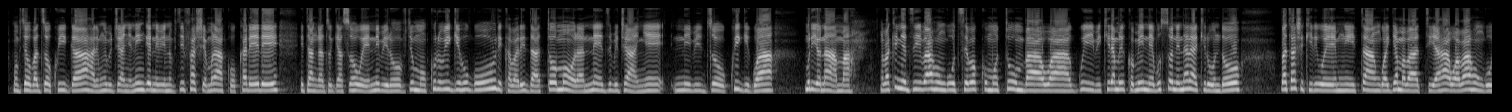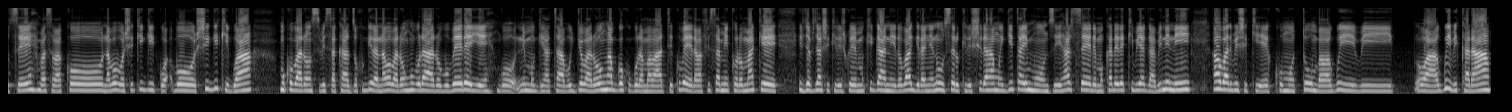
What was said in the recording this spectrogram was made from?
mu byo bazokwiga harimo ibijanye n'ingene ibintu byifashe muri ako karere itangazo ryasohowe n'ibiro by'umukuru w'igihugu rikaba ridatomora neza ibijanye n'ibizokwigirwa muri iyo nama abakenyezi bahungutse bo ku mutumba wa Gwibikira muri komine Busoni ntara ya Kirundo batashikiriwe mu itangwa ry'amabati yahawe abahungutse basaba ko nabo boshigikirwa mu kubaronsa ibisakazo kugira nabo baronka uburaro bubereye ngo ni mu gihe ataburyo baronka bwo kugura amabati kubera bafise amikoro make ibyo byashikirijwe mu kiganiro bagiranye n'ubuserukira ishyirahamwe ryita impunzi hasere mu karere k'ibiyaga binini aho bari bishikiye ku mutumba wagwibikara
